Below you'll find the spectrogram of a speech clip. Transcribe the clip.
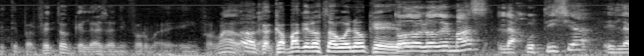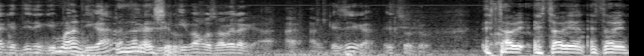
Este, perfecto que le hayan eh, informado. capaz que no está bueno que... Todo lo demás, la justicia es la que tiene que investigar y, vamos a ver a, qué llega. Eso lo, Está, bien, está bien, está bien.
